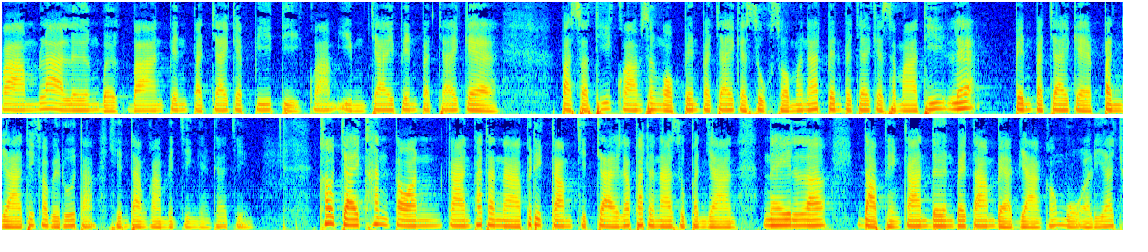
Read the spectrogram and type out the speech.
ความล่าเริงเบิกบาน เป็นปัจจัยแก่ปีติความอิ่มใจ เป็นปัจจัยแก่ปัสสธิความสงบ เป็นปัจจัยแก่สุขสมนัตเป็นปัจจัยแก่สมาธิ และเป็นปัจจัยแก่ปัญญาที่เข้าไปรู้ตามเห็นตามความเป็นจริงอย่างแท้จริง เข้าใจขั้นตอนการพัฒนาพฤติกรรมจิตใจและพัฒนาสุปัญญาในระดับแห่งการเดินไปตามแบบอย่างของหมู่อริยช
